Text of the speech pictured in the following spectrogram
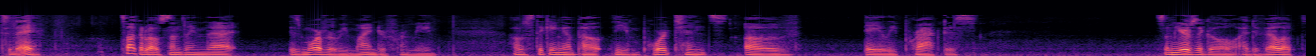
today, talking about something that is more of a reminder for me. I was thinking about the importance of daily practice. Some years ago, I developed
